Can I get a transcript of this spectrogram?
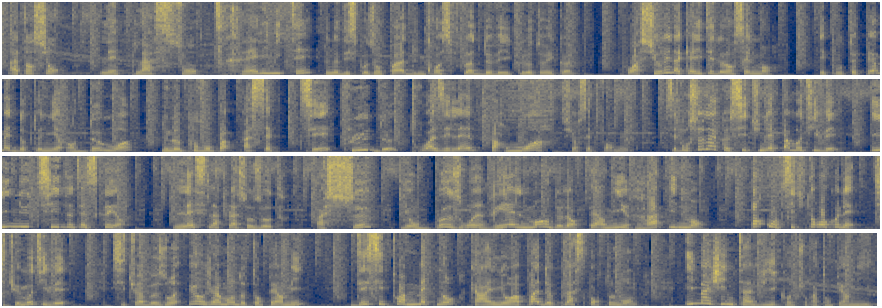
Attention, les places sont très limitées. Nous ne disposons pas d'une grosse flotte de véhicules auto-école. Pour assurer la qualité de l'enseignement et pour te permettre d'obtenir en deux mois nous ne pouvons pas accepter plus de 3 élèves par mois sur cette formule. C'est pour cela que si tu n'es pas motivé, inutile de t'inscrire. Laisse la place aux autres, à ceux qui ont besoin réellement de leur permis rapidement. Par contre, si tu te reconnais, si tu es motivé, si tu as besoin urgemment de ton permis, décide-toi maintenant car il n'y aura pas de place pour tout le monde. Imagine ta vie quand tu auras ton permis.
